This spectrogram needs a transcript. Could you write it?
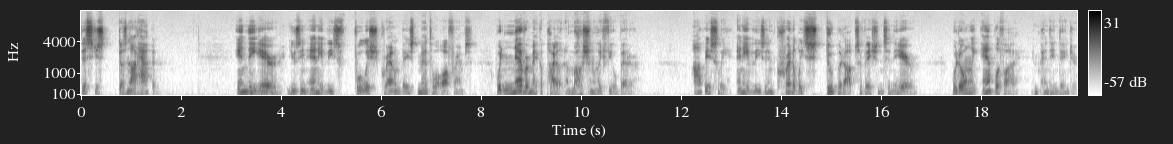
This just does not happen. In the air, using any of these foolish ground based mental off ramps would never make a pilot emotionally feel better. Obviously, any of these incredibly stupid observations in the air would only amplify impending danger.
